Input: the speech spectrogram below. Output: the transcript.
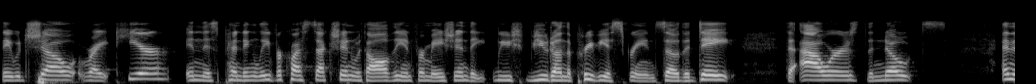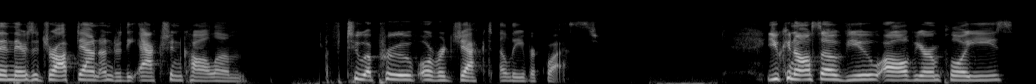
they would show right here in this pending leave request section with all of the information that we viewed on the previous screen. So the date, the hours, the notes, and then there's a drop down under the action column to approve or reject a leave request. You can also view all of your employees'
